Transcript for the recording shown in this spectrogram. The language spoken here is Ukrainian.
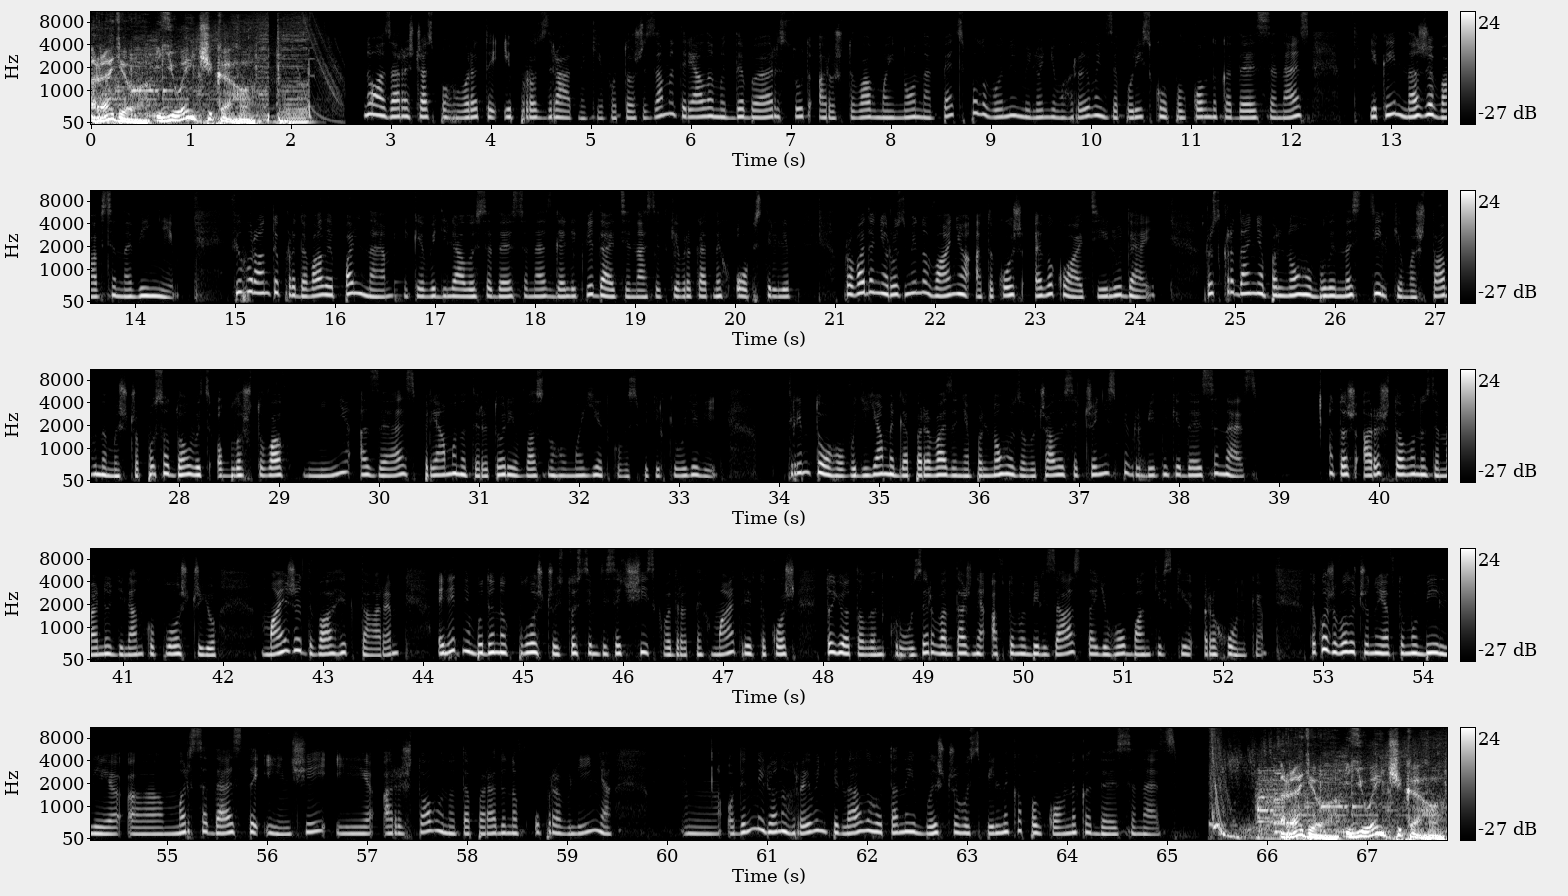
Радіо UA Чикаго Ну а зараз час поговорити і про зрадників. Отож, за матеріалами ДБР суд арештував майно на 5,5 мільйонів гривень запорізького полковника ДСНС, який наживався на війні. Фігуранти продавали пальне, яке виділялося ДСНС для ліквідації наслідків ракетних обстрілів, проведення розмінування, а також евакуації людей. Розкрадання пального були настільки масштабними, що посадовець облаштував міні-АЗС прямо на території власного маєтку. Ви собі тільки уявіть. Крім того, водіями для перевезення пального залучалися чинні співробітники ДСНС. Отож, арештовано земельну ділянку площею майже 2 гектари, елітний будинок площею 176 квадратних метрів, також Toyota Land Cruiser, вантажний автомобіль ЗАЗ та його банківські рахунки. Також вилучено автомобілі Mercedes та інші, і арештовано та передано в управління м, 1 мільйон гривень підлеглого та найближчого спільника полковника ДСНС. Радіо UA Чикаго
